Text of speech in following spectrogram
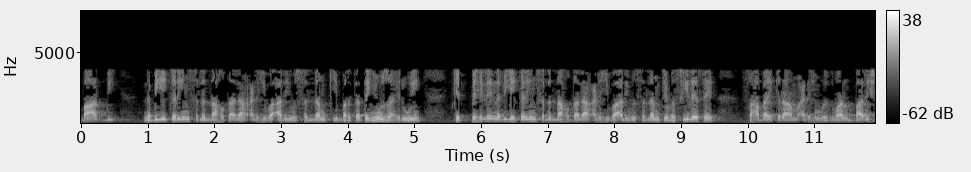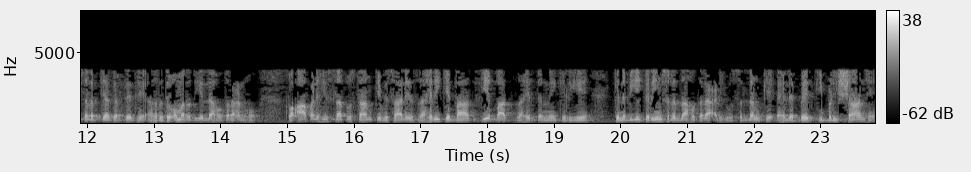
بعد بھی نبی کریم صلی اللہ تعالی علیہ و وسلم کی برکتیں یوں ظاہر ہوئی کہ پہلے نبی کریم صلی اللہ تعالی علیہ و وسلم کے وسیلے سے صحابہ کرام علیہ رضوان بارش طلب کیا کرتے تھے، حضرت عمر رضی اللہ تعالیٰ عنہ۔ تو آپ علیہ السلاط اسلام کے وسال ظاہری کے بعد یہ بات ظاہر کرنے کے لیے کہ نبی کریم صلی اللہ تعالیٰ علیہ وسلم کے اہل بیت کی بڑی شان ہے۔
